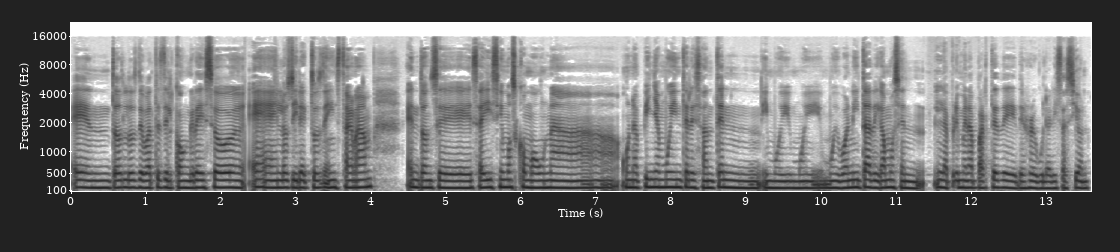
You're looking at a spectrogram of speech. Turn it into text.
en, todos los debates del Congreso, en los directos de Instagram. Entonces ahí hicimos como una, una piña muy interesante y muy, muy, muy bonita, digamos, en, la primera parte de, de regularización.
